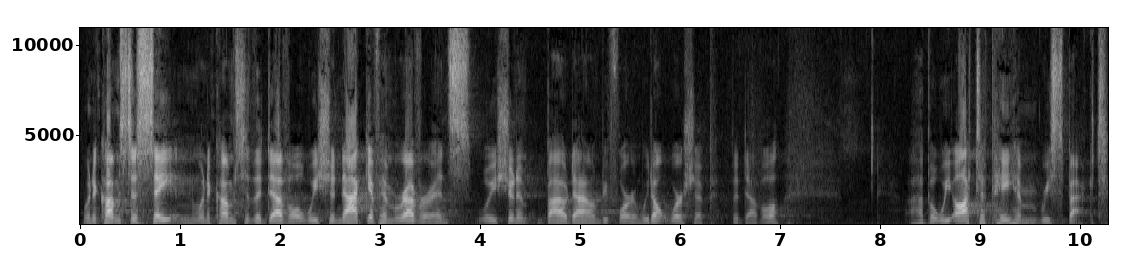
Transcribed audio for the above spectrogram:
When it comes to Satan, when it comes to the devil, we should not give him reverence. We shouldn't bow down before him. We don't worship the devil. Uh, but we ought to pay him respect.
